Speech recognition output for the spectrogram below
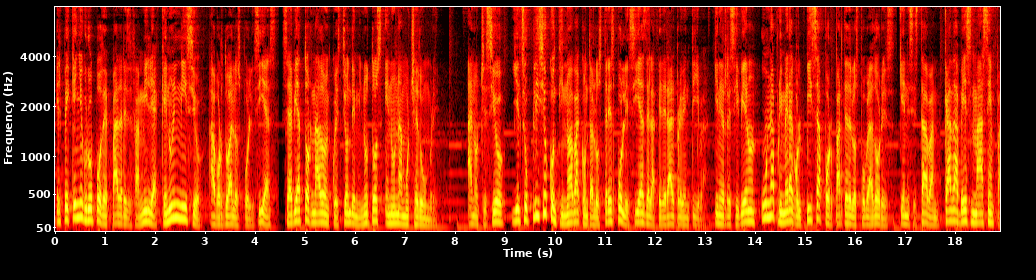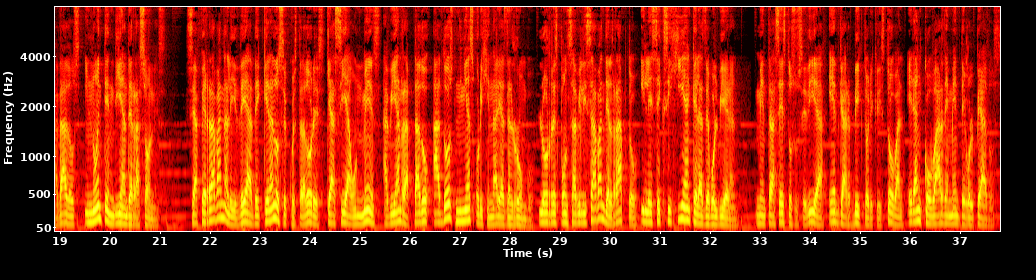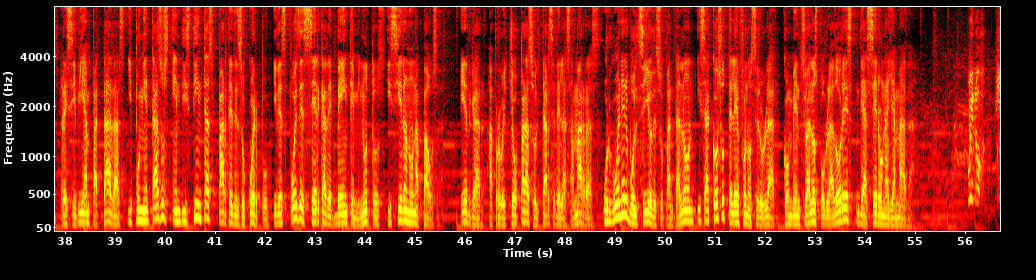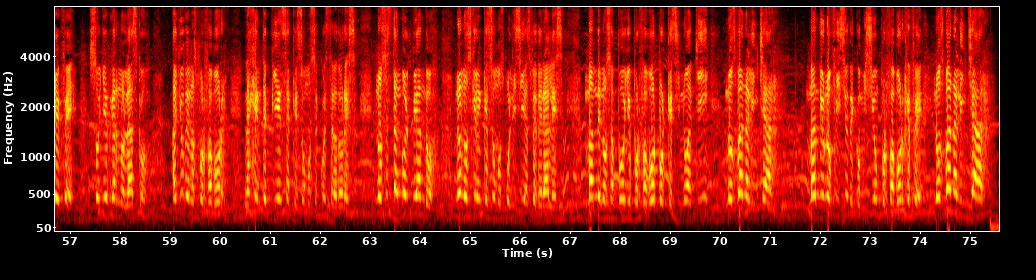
El pequeño grupo de padres de familia que en un inicio abordó a los policías se había tornado en cuestión de minutos en una muchedumbre. Anocheció y el suplicio continuaba contra los tres policías de la Federal Preventiva, quienes recibieron una primera golpiza por parte de los pobladores, quienes estaban cada vez más enfadados y no entendían de razones se aferraban a la idea de que eran los secuestradores que hacía un mes habían raptado a dos niñas originarias del rumbo. Los responsabilizaban del rapto y les exigían que las devolvieran. Mientras esto sucedía, Edgar, Víctor y Cristóbal eran cobardemente golpeados, recibían patadas y puñetazos en distintas partes de su cuerpo y después de cerca de 20 minutos hicieron una pausa. Edgar aprovechó para soltarse de las amarras, hurgó en el bolsillo de su pantalón y sacó su teléfono celular. Convenció a los pobladores de hacer una llamada. Bueno, jefe, soy Edgar Nolasco. Ayúdenos, por favor. La gente piensa que somos secuestradores. Nos están golpeando. No nos creen que somos policías federales. Mándenos apoyo, por favor, porque si no aquí nos van a linchar. Mande un oficio de comisión, por favor, jefe. Nos van a linchar.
